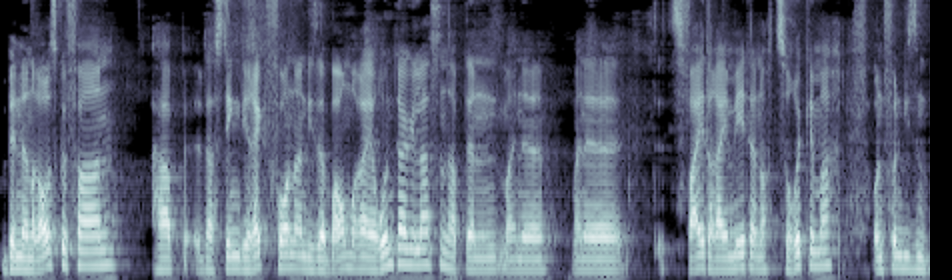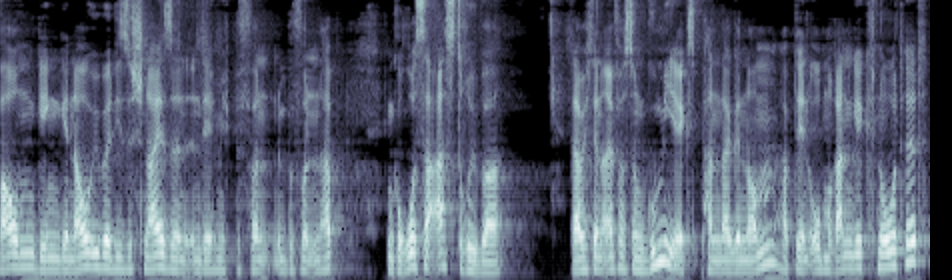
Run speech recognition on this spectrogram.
Bin dann rausgefahren, habe das Ding direkt vorne an dieser Baumreihe runtergelassen, habe dann meine, meine zwei, drei Meter noch zurückgemacht und von diesem Baum ging genau über diese Schneise, in der ich mich befunden, befunden habe, ein großer Ast drüber. Da habe ich dann einfach so einen Gummi-Expander genommen, habe den oben rangeknotet.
